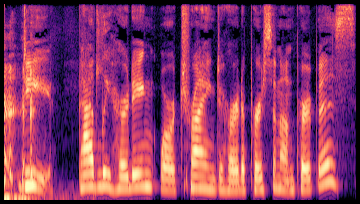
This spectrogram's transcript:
d badly hurting or trying to hurt a person on purpose.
